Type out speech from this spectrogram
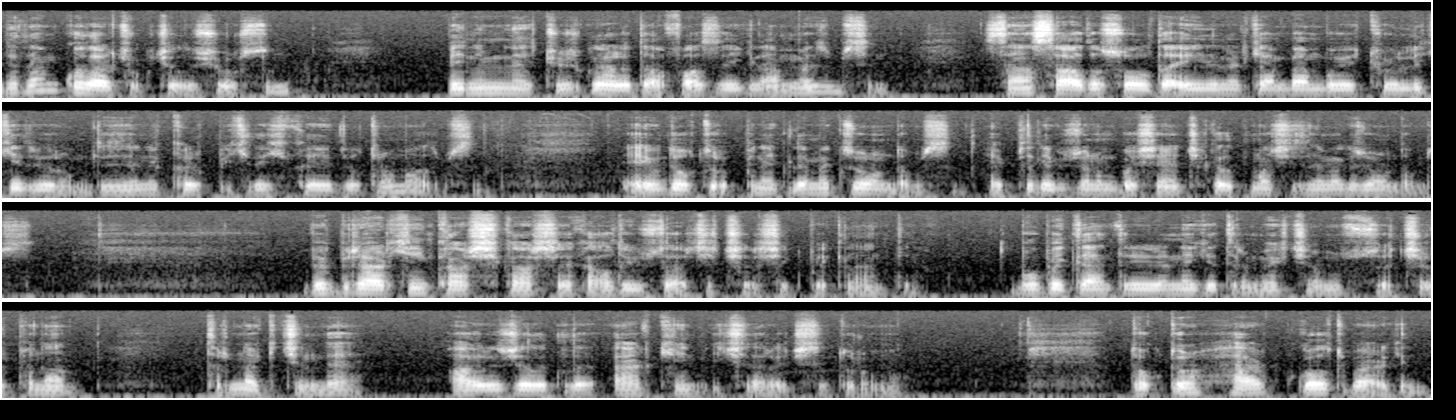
Neden bu kadar çok çalışıyorsun? Benimle çocuklarla daha fazla ilgilenmez misin? Sen sağda solda eğlenirken ben buraya körlük ediyorum. Dizini kırıp iki dakika evde oturamaz mısın? Evde oturup pineklemek zorunda mısın? Hep televizyonun başına çıkılıp maç izlemek zorunda mısın? Ve bir erkeğin karşı karşıya kaldığı yüzlerce çelişik beklenti. Bu beklentileri yerine getirmek için mutsuzca çırpınan, tırnak içinde ayrıcalıklı erkeğin içler acısı durumu. Doktor Herb Goldberg'in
